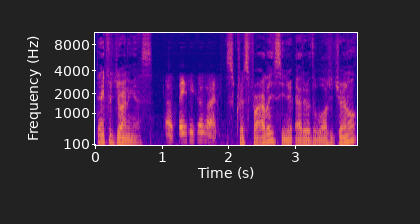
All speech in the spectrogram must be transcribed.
Thanks for joining us. Oh, thank you so much. This is Chris Farley, senior editor of the Wall Street Journal.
